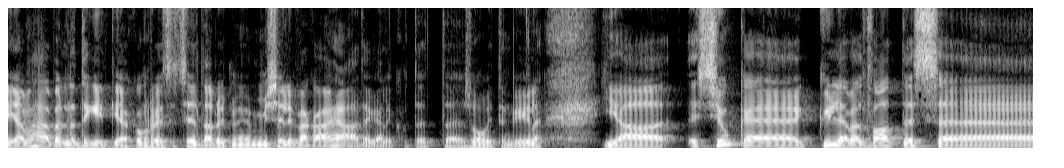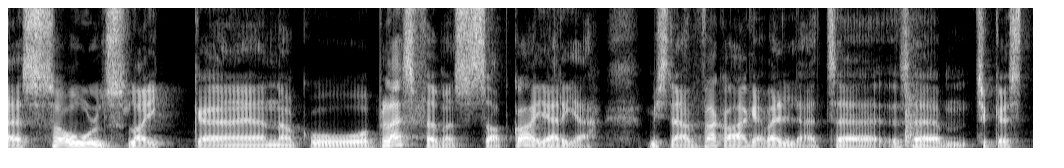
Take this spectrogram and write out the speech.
ja vahepeal nad tegidki jah, konkreetselt Zelda rütmi, mis oli väga hea tegelikult, et äh, soovitan kõigile. ja sihuke külje pealt vaates äh, Souls-like äh, nagu Blasphemous saab ka järje, mis näeb väga äge välja, et see, see sihukest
